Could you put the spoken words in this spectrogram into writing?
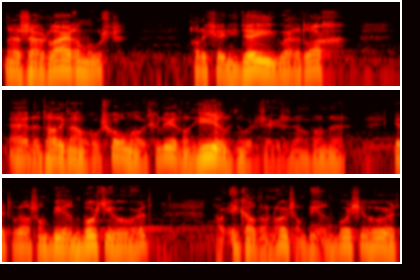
naar Zuid-Laren moest, had ik geen idee waar het lag. En dat had ik namelijk op school nooit geleerd. Want hier in het noorden zeggen ze dan van... Uh, je hebt wel eens van Berend Botje gehoord. Nou, ik had nog nooit van Berend Botje gehoord.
